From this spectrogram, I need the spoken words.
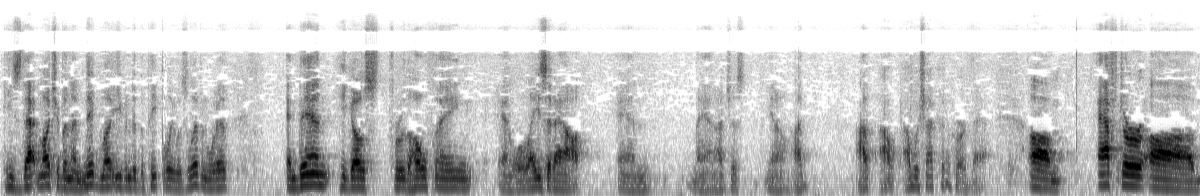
He's that much of an enigma even to the people he was living with. And then he goes through the whole thing and lays it out. And man, I just, you know, I, I, I, I wish I could have heard that. Um, after uh,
